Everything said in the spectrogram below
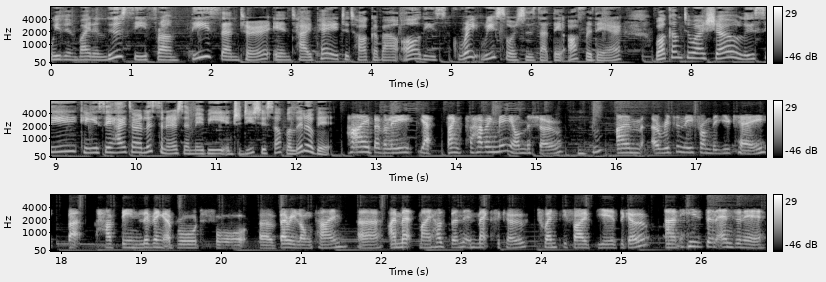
we've invited Lucy from the center in Taipei to talk about all these great resources that they offer there. Welcome to our show, Lucy. Can you say hi to our listeners and maybe introduce yourself a little bit? Hi, Beverly. Yes, thanks for having me on the show. Mm-hmm. I'm originally from the UK, but have been living abroad for a very long time. Uh, I met my husband in Mexico 25 years ago, and he's an engineer.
